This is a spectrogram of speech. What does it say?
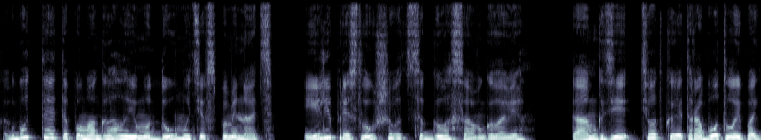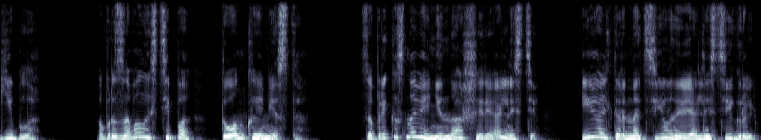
как будто это помогало ему думать и вспоминать, или прислушиваться к голосам в голове. Там, где тетка эта работала и погибла, образовалось типа тонкое место. Соприкосновение нашей реальности и альтернативной реальности игры.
